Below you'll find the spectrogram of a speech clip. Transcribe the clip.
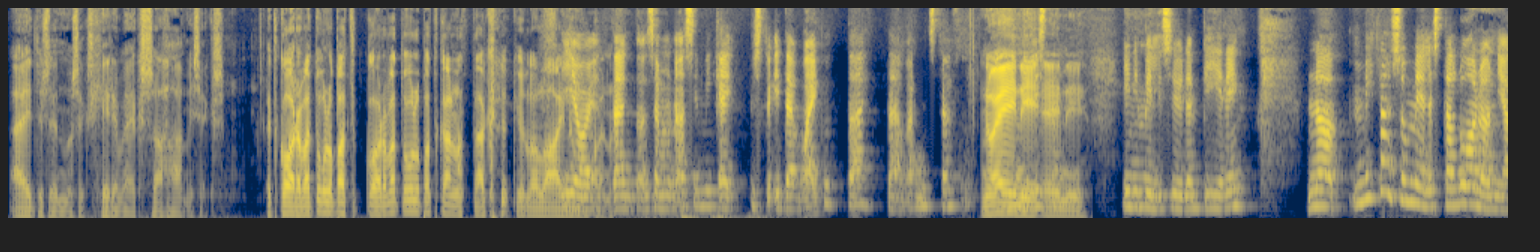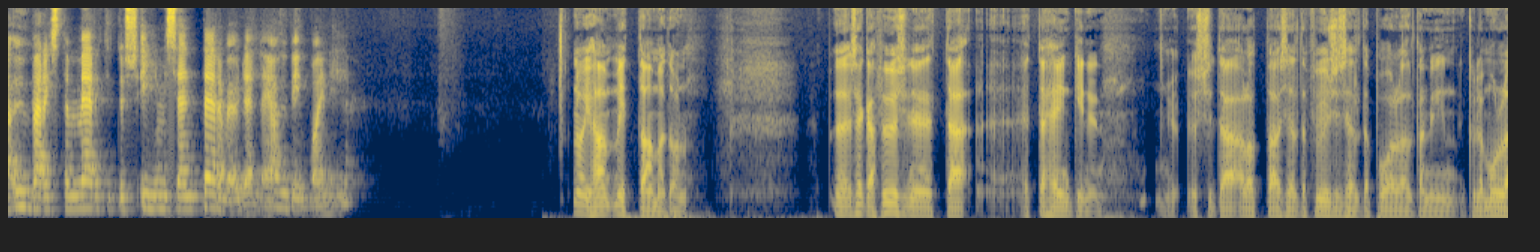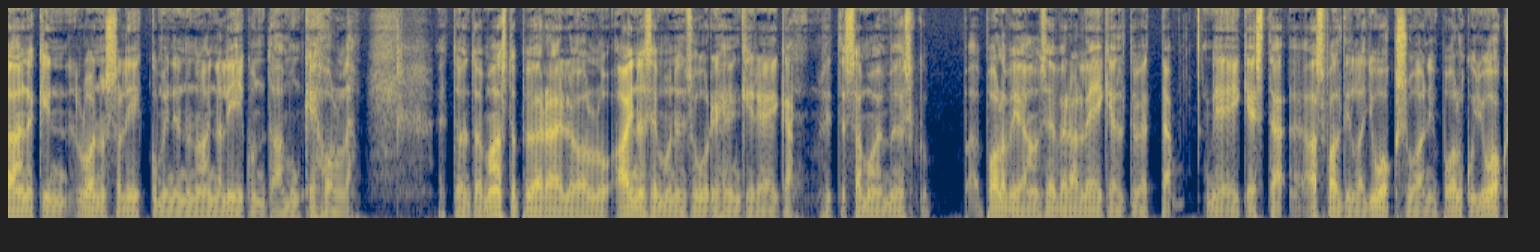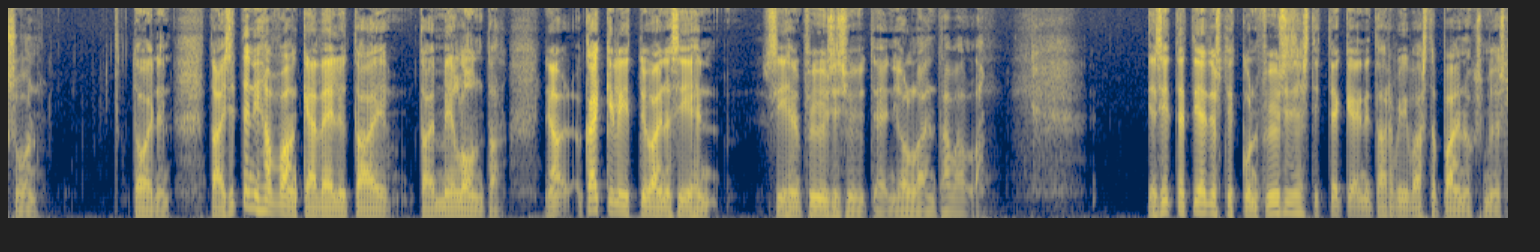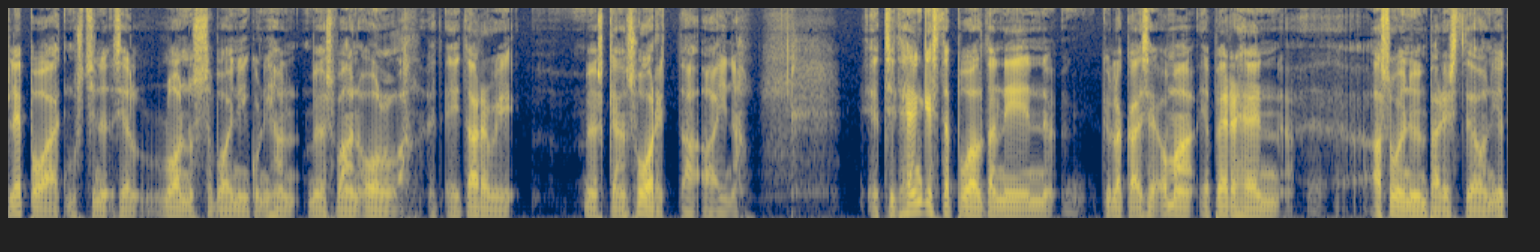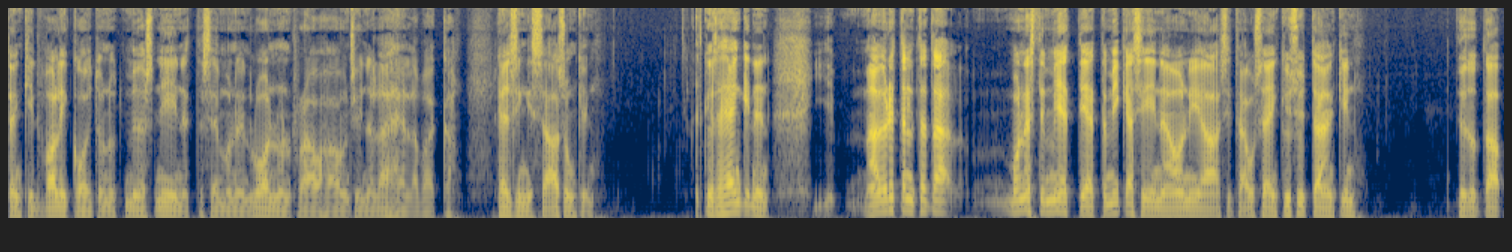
äity semmoiseksi hirveäksi sahaamiseksi. Et korvatulpat, korvatulpat kannattaa kyllä olla aina Joo, mukana. Joo, on semmoinen asia, mikä ei pysty itse vaikuttaa. Tämä varmasti on no ei niin, ei niin. Inhimillisyyden piiri. No, mikä on sun mielestä luonnon ja ympäristön merkitys ihmisen terveydelle ja hyvinvoinnille? No ihan mittaamaton. Sekä fyysinen että, että henkinen jos sitä aloittaa sieltä fyysiseltä puolelta, niin kyllä mulle ainakin luonnossa liikkuminen on aina liikuntaa mun keholle. Että on tuo maastopyöräily ollut aina semmoinen suuri henkireikä. Sitten samoin myös, kun polvia on sen verran leikelty, että ne ei kestä asfaltilla juoksua, niin polkujuoksu on toinen. Tai sitten ihan vaan kävely tai, tai melonta. Ja kaikki liittyy aina siihen, siihen fyysisyyteen jollain tavalla – ja sitten tietysti kun fyysisesti tekee, niin tarvii vastapainoksi myös lepoa. Että musta siinä, siellä luonnossa voi niin kuin ihan myös vaan olla. Että ei tarvi myöskään suorittaa aina. Sitten henkistä puolta, niin kyllä kai se oma ja perheen asuinympäristö on jotenkin valikoitunut myös niin, että semmoinen luonnonrauha on siinä lähellä, vaikka Helsingissä asunkin. Että kyllä se henkinen, mä oon yrittänyt tätä monesti miettiä, että mikä siinä on ja sitä usein kysytäänkin. Ja tota,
